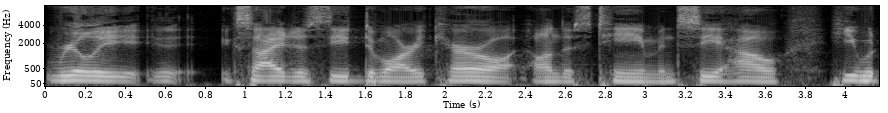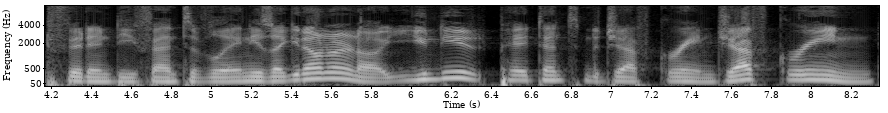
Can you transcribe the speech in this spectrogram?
really excited to see DeMarre Carroll on this team and see how he would fit in defensively. And he's like, you know, no, no, no, you need to pay attention to Jeff Green. Jeff Green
